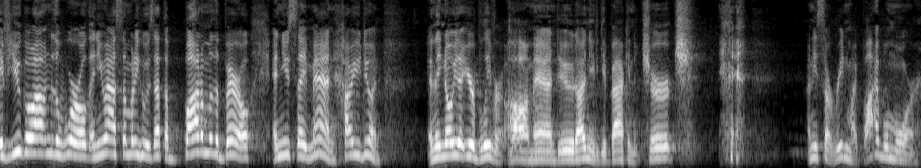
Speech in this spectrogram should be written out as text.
If you go out into the world and you ask somebody who is at the bottom of the barrel and you say, Man, how are you doing? And they know that you're a believer. Oh man, dude, I need to get back into church. I need to start reading my Bible more.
